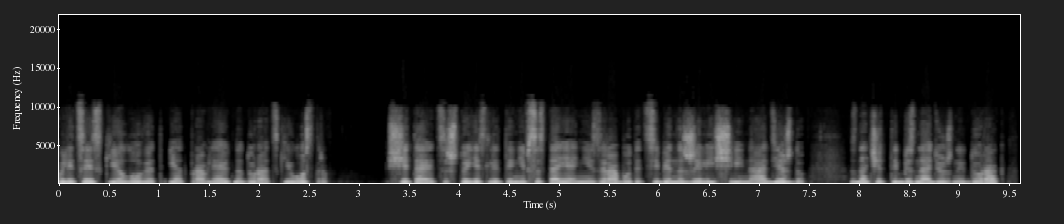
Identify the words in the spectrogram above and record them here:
полицейские ловят и отправляют на дурацкий остров. Считается, что если ты не в состоянии заработать себе на жилище и на одежду, значит, ты безнадежный дурак —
